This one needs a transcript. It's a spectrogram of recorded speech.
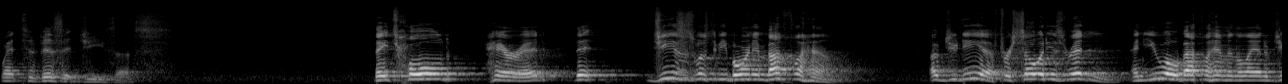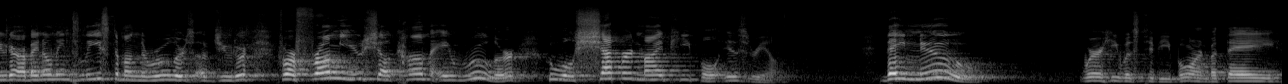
went to visit Jesus. They told Herod that Jesus was to be born in Bethlehem of Judea, for so it is written, And you, O Bethlehem, in the land of Judah, are by no means least among the rulers of Judah, for from you shall come a ruler who will shepherd my people Israel. They knew where he was to be born, but they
